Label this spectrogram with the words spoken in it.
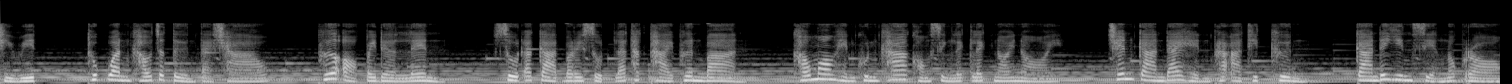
ชีวิต ทุกวันเขาจะตื่นแต่เช้า เพื่อออกไปเดินเล่น สูดอากาศบริสุทธิ์และทักทายเพื่อนบ้าน เขามองเห็นคุณค่าของสิ่งเล็กๆ น้อยๆ เช่นการได้เห็นพระอาทิตย์ขึ้น การได้ยินเสียงนกร้อง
